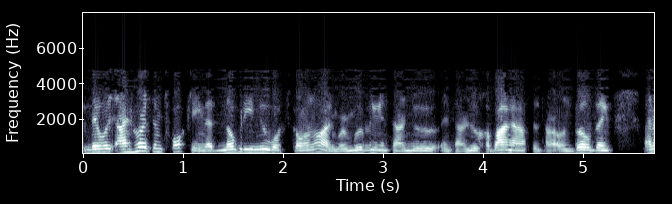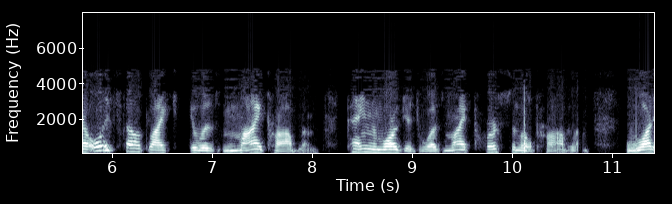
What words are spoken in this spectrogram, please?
they were, I heard them talking that nobody knew what's going on. We're moving into our new into our new Chabad house, into our own building, and I always felt like it was my problem. Paying the mortgage was my personal problem. What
